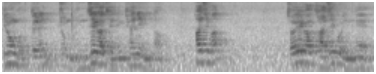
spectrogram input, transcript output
이런 것들은 좀 문제가 되는 편입니다. 하지만 저희가 가지고 있는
